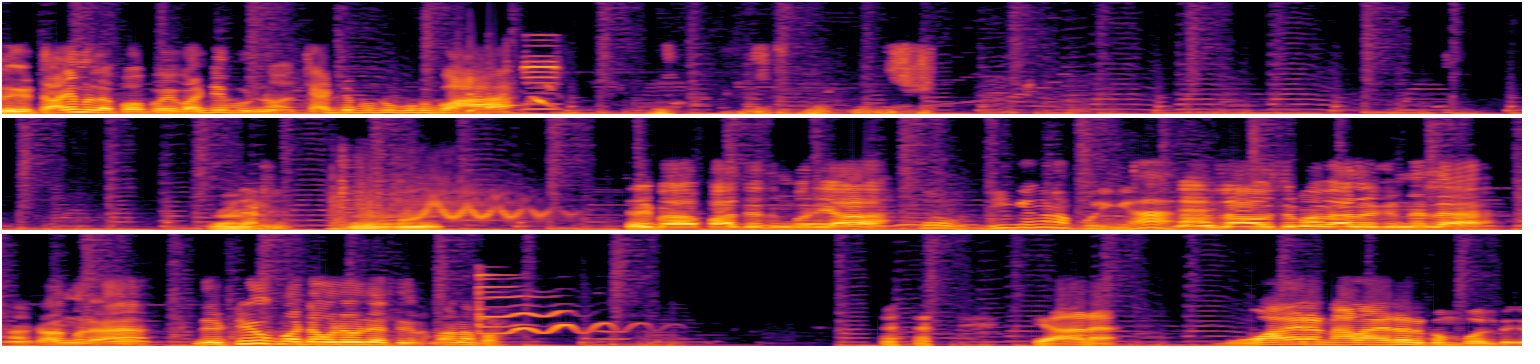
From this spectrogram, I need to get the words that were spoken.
எனக்கு டைம் இல்லைப்பா போய் வண்டி பிடணும். சட்டு புட்டு கொடுப்பா. சரிப்பா பார்த்து எதுவும் போறியா? நீங்க எங்கண்ணா போறீங்க? நான் தான் அவசரமா வேலை இருக்குன்னல்ல. நான் கிளம்புறேன். இந்த டியூப் மட்டும் ஒன்று ஒன்று எடுத்துக்கிறேன். வேணாப்பா யானை மூவாயிரம் நாலாயிரம் இருக்கும் போகுது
